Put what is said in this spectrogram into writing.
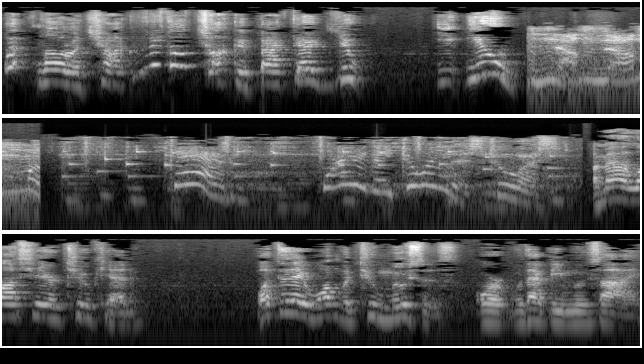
What load of chocolate? There's no chocolate back there. You, you, you. Num num. Dad, Why are they doing this to us? I'm at a loss here too, kid. What do they want with two mooses? Or would that be moose eye?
